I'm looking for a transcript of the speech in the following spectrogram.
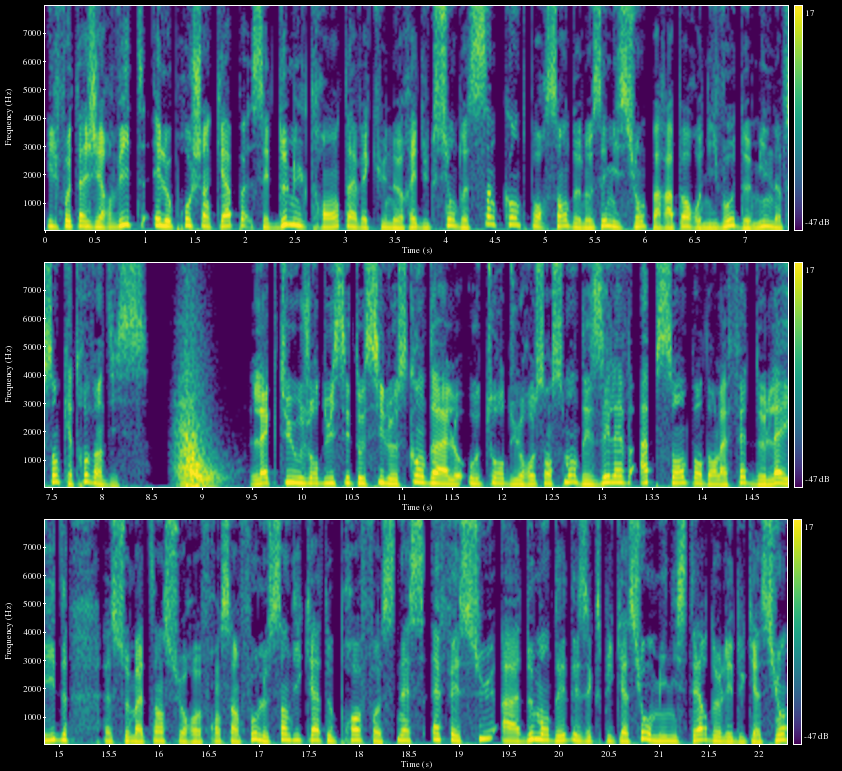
Il faut agir vite et le prochain cap, c'est 2030 avec une réduction de 50% de nos émissions par rapport au niveau de 1990. L'actu aujourd'hui, c'est aussi le scandale autour du recensement des élèves absents pendant la fête de l'Aïd. Ce matin sur France Info, le syndicat de profs SNES FSU a demandé des explications au ministère de l'Éducation.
